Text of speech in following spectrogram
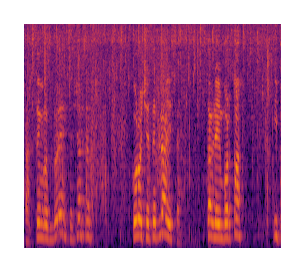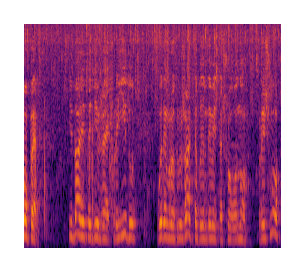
Так, з цим розберемося. Зараз я коротше цепляюся, ставляємо борта і попер. І далі тоді вже як приїду, будемо розгружатися, будемо дивитися, що воно прийшло.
